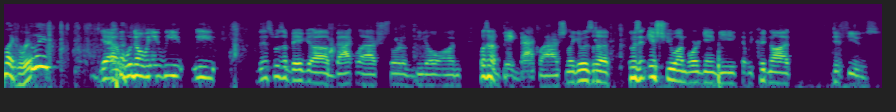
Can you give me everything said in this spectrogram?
like, really? Yeah, well, no, we we we. This was a big uh, backlash sort of deal on. It wasn't a big backlash. Like it was a it was an issue on Board Game Geek that we could not diffuse.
